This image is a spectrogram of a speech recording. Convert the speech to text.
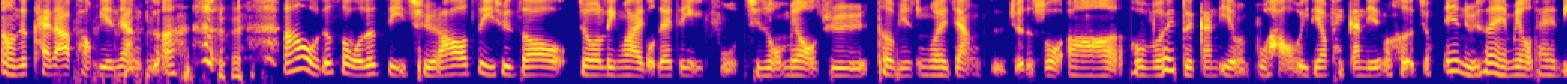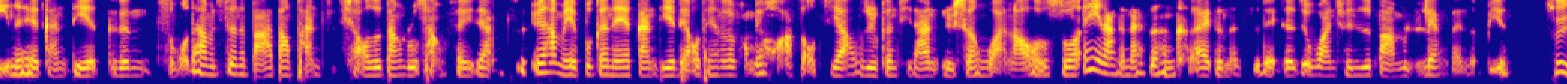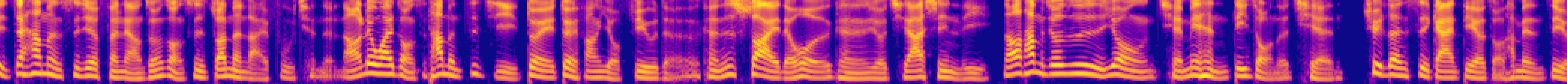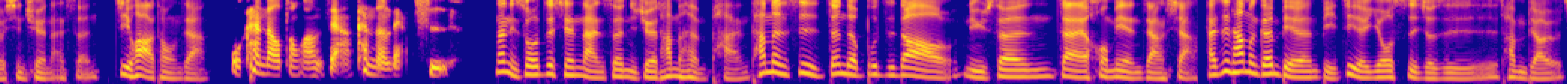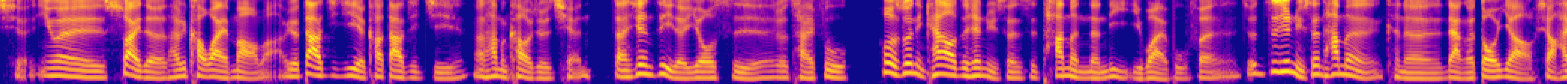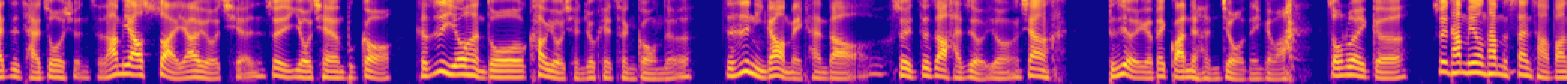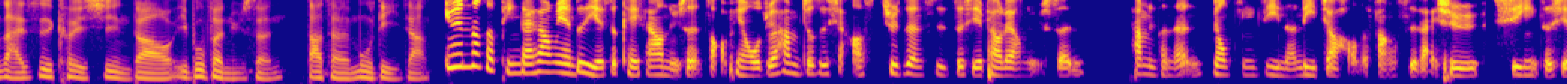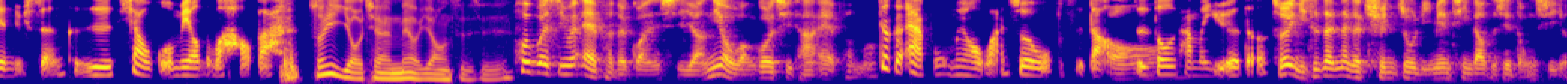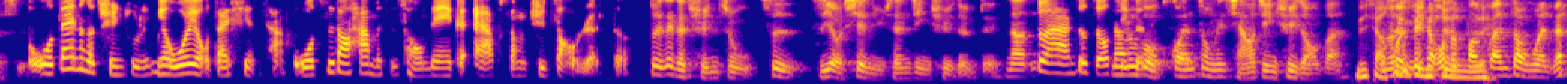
然后就开在他旁边这样子嘛 然后我就说我就自己去，然后自己去之后就另外我再自己付。其实我没有去特别因为这样子觉得说啊、呃、会不会对干爹们不好，我一定要陪干爹们喝酒。那些女生也没有在理那些干爹跟什么，他们真的把他当盘子敲，就当入场费这样子。因为他们也不跟那些干爹聊天，都在旁边划手机啊，或者跟其他女生玩，然后说哎哪个男生很可爱等等之类的，就完全就是把他们晾在那边。所以在他们世界分两种，一种是专门来付钱的，然后另外一种是他们自己对对方有 feel 的，可能是帅的，或者可能有其他吸引力，然后他们就是用前面很低种的钱去认识刚才第二种他们自己有兴趣的男生，计划通这样。我看到状况是这样，看到两次。那你说这些男生，你觉得他们很盘？他们是真的不知道女生在后面这样想，还是他们跟别人比自己的优势就是他们比较有钱？因为帅的他就靠外貌嘛，有大鸡鸡也靠大鸡鸡，那他们靠的就是钱，展现自己的优势，就财富。或者说你看到这些女生是他们能力以外的部分，就这些女生她们可能两个都要，小孩子才做选择，他们要帅也要有钱，所以有钱人不够，可是有很多靠有钱就可以成功的。只是你刚好没看到，所以这招还是有用。像 不是有一个被关了很久的那个吗？钟瑞哥，所以他们用他们擅长的方式，还是可以吸引到一部分女生，达成目的。这样，因为那个平台上面自己也是可以看到女生的照片，我觉得他们就是想要去认识这些漂亮女生。他们可能用经济能力较好的方式来去吸引这些女生，可是效果没有那么好吧？所以有钱没有用，是不是？会不会是因为 App 的关系啊？你有玩过其他 App 吗？这个 App 我没有玩，所以我不知道。哦，这都是他们约的。所以你是在那个群组里面听到这些东西，就是？我在那个群组里面，我也有在现场，我知道他们是从那个 App 上面去找人的。所以那个群组是只有限女生进去，对不对？那对啊，就只有几个。那如果观众想要进去怎么办？你想混进去是不是？我帮观众问的。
